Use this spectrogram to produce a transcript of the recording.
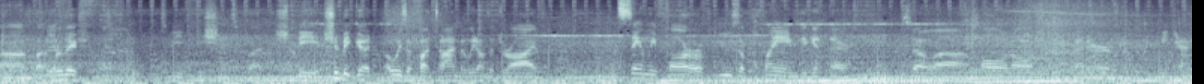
Um, but really to be efficient, but should be should be good. Always a fun time, and we don't have to drive insanely far or use a plane to get there. So uh, all in all, should be a better weekend.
